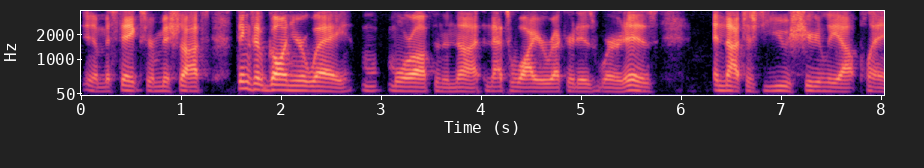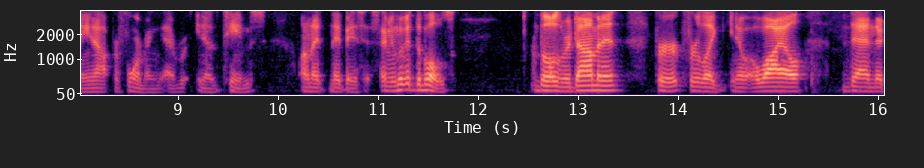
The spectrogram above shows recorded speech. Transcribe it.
you know, mistakes or missed shots. Things have gone your way m- more often than not, and that's why your record is where it is, and not just you sheerly outplaying and outperforming every, you know the teams on a night basis. I mean, look at the Bulls. The Bulls were dominant for for like you know a while. Then they're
